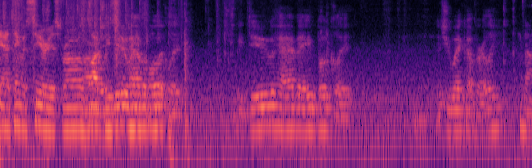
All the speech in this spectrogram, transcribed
Yeah, I think it was serious, bro. I was watching we do too. have a booklet. We do have a booklet. Did you wake up early? No.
